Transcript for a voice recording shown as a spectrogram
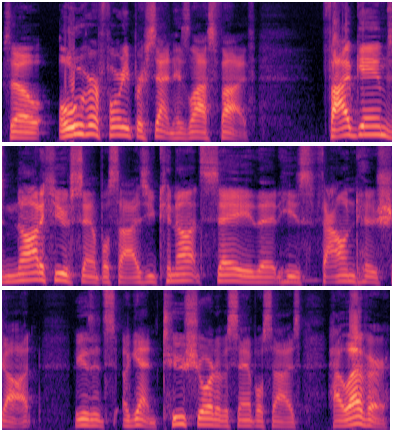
So over 40% in his last five. Five games, not a huge sample size. You cannot say that he's found his shot because it's, again, too short of a sample size. However,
